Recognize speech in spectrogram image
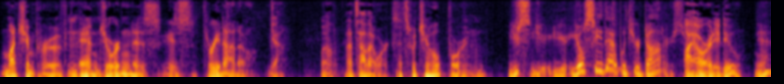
much improved, Mm-hmm. and Jordan is is 3.0. Yeah. Well, that's how that works. That's what you hope for. You, see, you you'll see that with your daughters. I already do. Yeah.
